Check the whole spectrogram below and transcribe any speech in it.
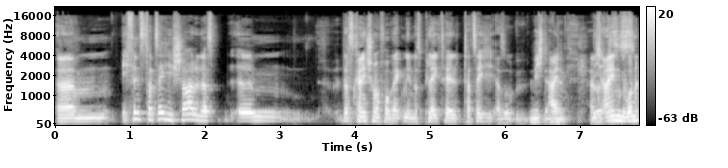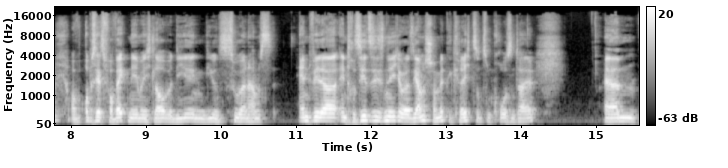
Ähm, ich finde es tatsächlich schade, dass ähm, das kann ich schon mal vorwegnehmen, dass Plague Tale tatsächlich, also nicht ein, also nicht einen gewonnen. Ob, ob es jetzt vorwegnehme, ich glaube, diejenigen, die uns zuhören, haben es entweder interessiert sie es nicht oder sie haben es schon mitgekriegt, so zum großen Teil. Ähm,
